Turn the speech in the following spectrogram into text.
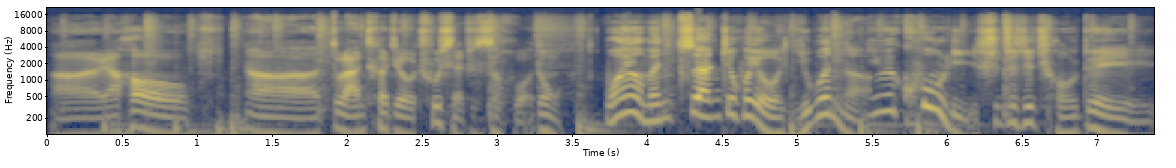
呃，然后呃，杜兰特就出席了这次活动，网友们自然就会有疑问呢，因为库里是这支球队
